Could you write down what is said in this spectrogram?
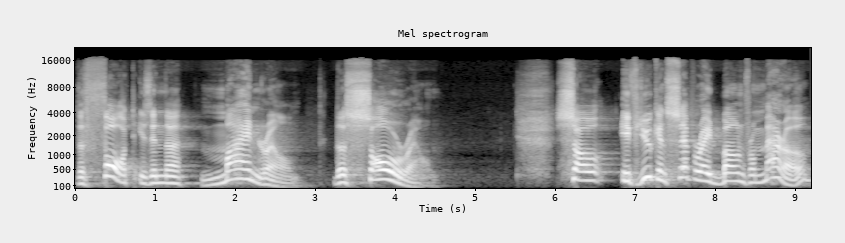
The thought is in the mind realm, the soul realm. So, if you can separate bone from marrow,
